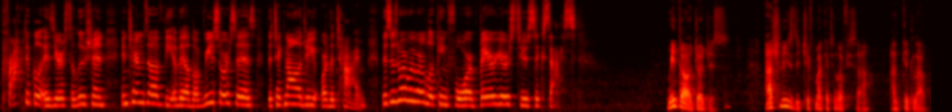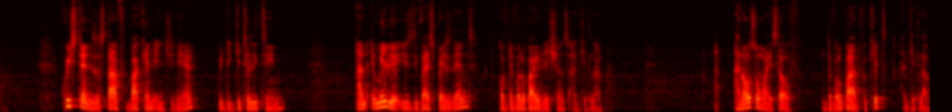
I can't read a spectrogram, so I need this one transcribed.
practical is your solution in terms of the available resources, the technology, or the time? This is where we were looking for barriers to success. Meet our judges. Ashley is the Chief Marketing Officer at GitLab. Christian is a staff backend engineer with the Gitaly team and Emilio is the Vice President of Developer Relations at GitLab. And also myself, Developer Advocate at GitLab.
